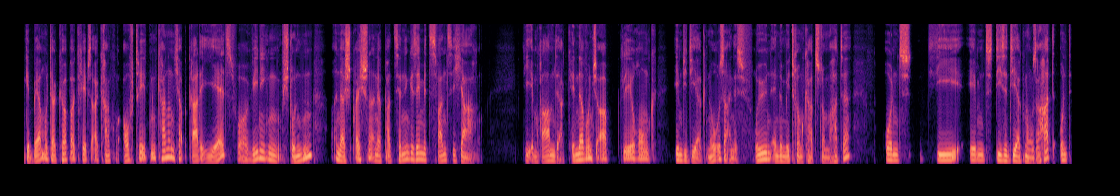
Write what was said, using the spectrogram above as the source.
Gebärmutterkörperkrebserkrankung auftreten kann. Und ich habe gerade jetzt vor wenigen Stunden an der Sprechstunde eine Patientin gesehen mit 20 Jahren, die im Rahmen der Kinderwunschabklärung eben die Diagnose eines frühen Endometriumkarzinoms hatte und die eben diese Diagnose hat und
